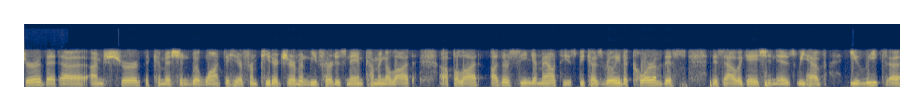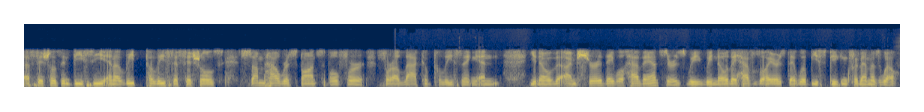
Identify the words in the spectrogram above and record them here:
sure that uh, I'm sure the commission will want to hear from Peter German. We've heard his name coming a lot up a lot. Other senior Mounties, because really the core of this this allegation is we have elite uh, officials in BC and elite police officials somehow responsible for for a lack of policing. And you know, I'm sure they will have answers. We we know they have lawyers that will be speaking for them as well.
